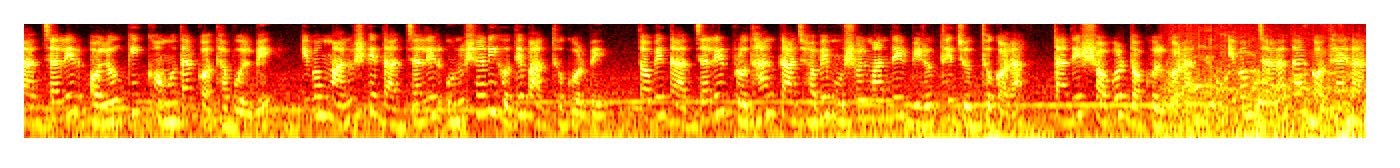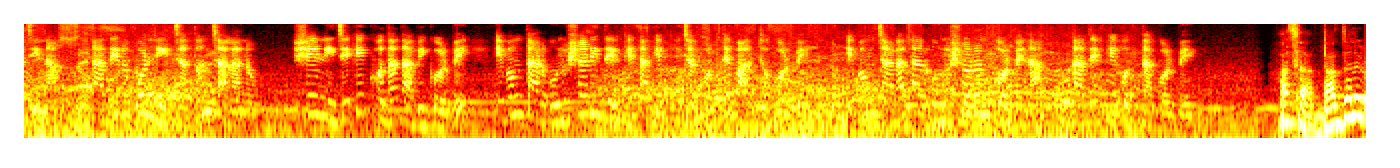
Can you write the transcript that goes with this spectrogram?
দাজ্জালের অলৌকিক ক্ষমতার কথা বলবে এবং মানুষকে দাজ্জালের অনুসারী হতে বাধ্য করবে। তবে দাজ্জালের প্রধান কাজ হবে মুসলমানদের বিরুদ্ধে যুদ্ধ করা, তাদের শহর দখল করা এবং যারা তার কথায় রাজি না, তাদের উপর নির্যাতন চালানো। সে নিজেকে খোদা দাবি করবে এবং তার অনুসারীদেরকে তাকে পূজা করতে বাধ্য করবে এবং যারা তার অনুসরণ করবে না, তাদেরকে হত্যা করবে। আচ্ছা দাজ্জালের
